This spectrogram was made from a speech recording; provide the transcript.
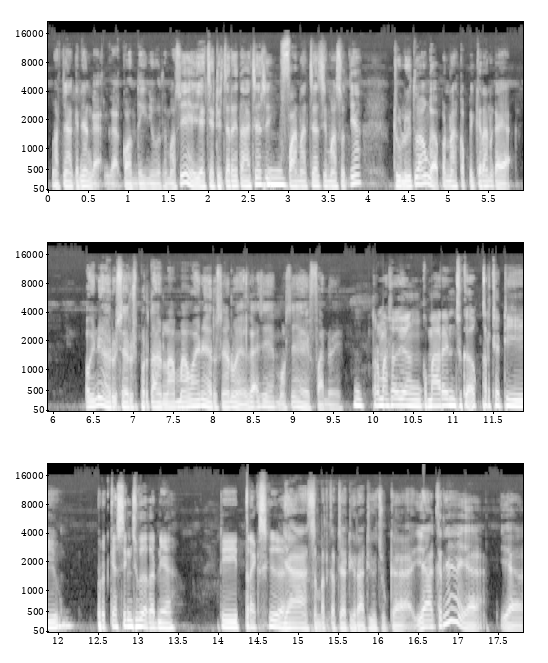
Maksudnya akhirnya nggak nggak continue. Maksudnya ya jadi cerita aja sih. Fun aja sih. Maksudnya dulu itu aku nggak pernah kepikiran kayak oh ini harus harus bertahan lama wah ini harus anu ya. Enggak sih. Maksudnya ya fun. Hmm, Termasuk yang kemarin juga kerja di broadcasting juga kan ya? Di Trax juga. ya sempat kerja di radio juga. Ya akhirnya ya ya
